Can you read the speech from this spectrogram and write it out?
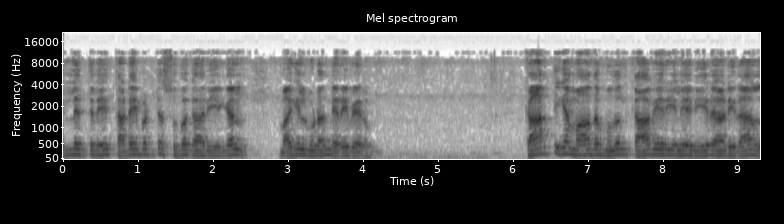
இல்லத்திலே தடைபட்ட சுபகாரியங்கள் மகிழ்வுடன் நிறைவேறும். கார்த்திகை மாதம் முதல் காவேரியிலே நீராடினால்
